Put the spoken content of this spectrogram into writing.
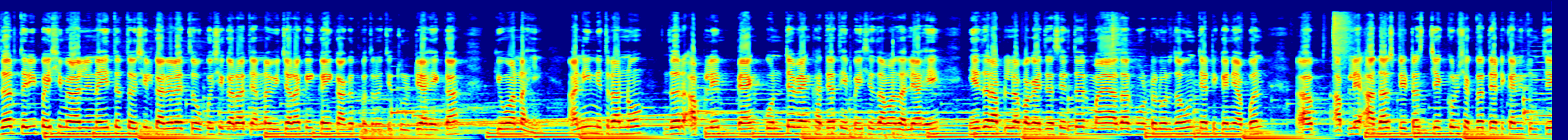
जर तरी पैसे मिळाले नाही तर तहसील कार्यालयात चौकशी करा. त्यांना विचारा की काही कागदपत्रांची त्रुटी आहे का किंवा नाही. आणि मित्रांनो जर आपले बँक कोणत्या बँक खात्यात हे पैसे जमा झाले आहे हे जर आपल्याला बघायचं असेल तर माय आधार पोर्टलवर जाऊन त्या ठिकाणी आपण आपले आधार स्टेटस चेक करू शकता. त्या ठिकाणी तुमचे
